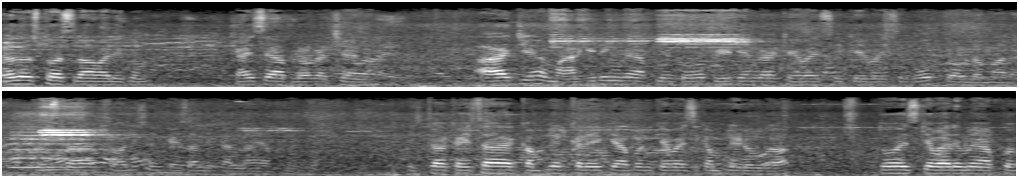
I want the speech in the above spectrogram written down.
हेलो दोस्तों, अस्सलाम वालेकुम। कैसे आप लोग? अच्छे हैं? आज मार्केटिंग में अपने को पेटीएम का के वाई सी के वाई सी बहुत प्रॉब्लम आ रहा है। तो इसका सॉल्यूशन कैसा निकालना है अपने को? इसका कैसा कंप्लेंट करें कि अपन के वाई सी कंप्लीट होगा? तो इसके बारे में आपको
